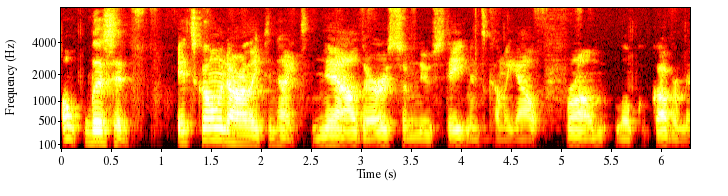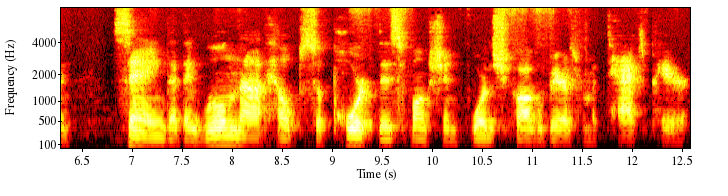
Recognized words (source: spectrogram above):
Oh, listen, it's going to Arlington Heights. Now, there are some new statements coming out from local government saying that they will not help support this function for the Chicago Bears from a taxpayer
